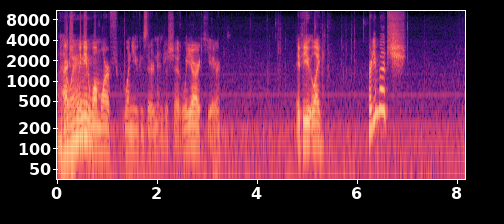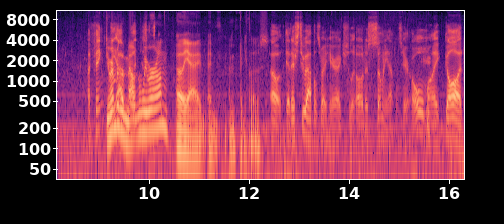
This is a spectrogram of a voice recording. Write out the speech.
Uh, Actually, we need one more f- when you consider ninja shit. We are here. If you like, pretty much. I think. Do you remember the apple I mountain we were on? Oh, yeah, I, I, I'm pretty close. Oh, yeah, there's two apples right here, actually. Oh, there's so many apples here. Oh my god.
